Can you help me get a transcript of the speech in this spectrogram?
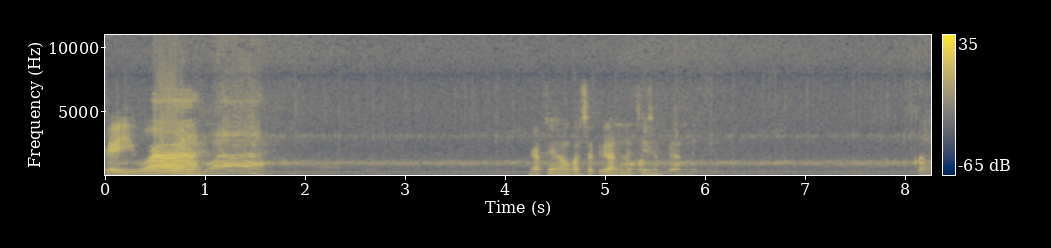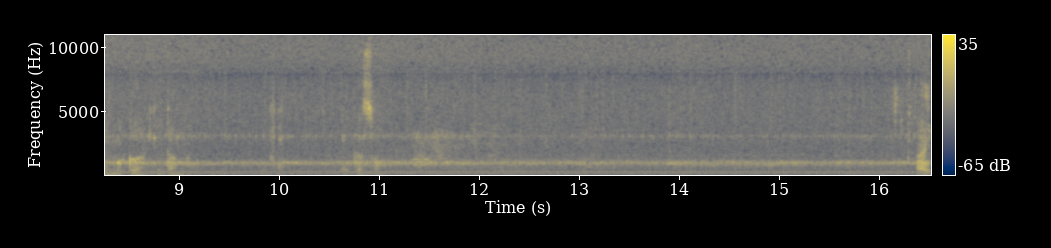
Kỹ quá. Quá. Gặp thêm không có sực gân nữa chứ. Cười mất cười trên tầng cái cửa sổ. Ấy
